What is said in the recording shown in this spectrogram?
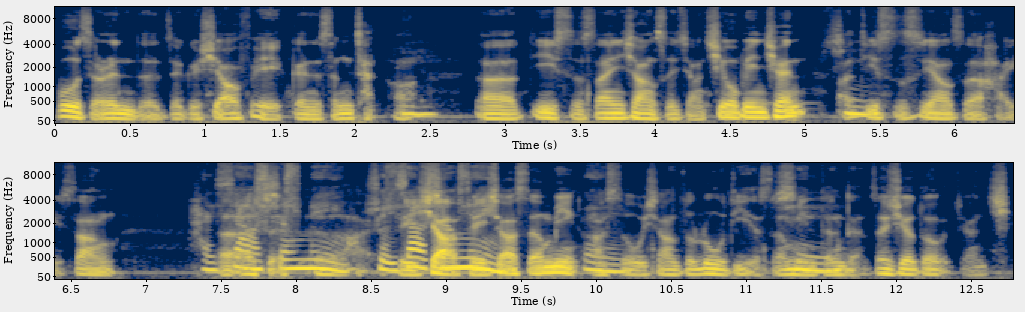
负责任的这个消费跟生产啊。那第十三项是讲气候变迁啊，第十四项是海上海下生命、水下水下生命啊，十五项是陆地的生命等等，这些都讲起，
